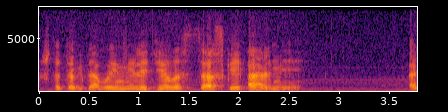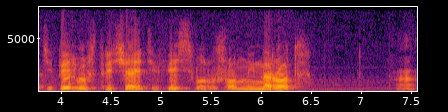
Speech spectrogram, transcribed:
что тогда вы имели дело с царской армией, а теперь вы встречаете весь вооруженный народ. Хм.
